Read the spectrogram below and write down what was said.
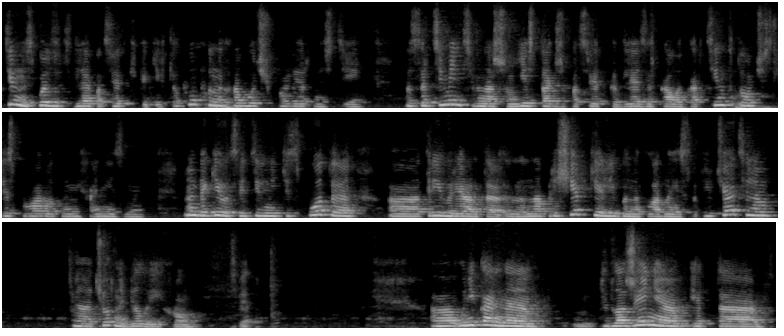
активно используется для подсветки каких-то кухонных рабочих поверхностей. В ассортименте в нашем есть также подсветка для зеркал и картин, в том числе с поворотным механизмом. Ну и такие вот светильники-споты, э, три варианта на прищепке, либо накладные с выключателем, э, черный, белый и хром цвет. Уникальная предложения – это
